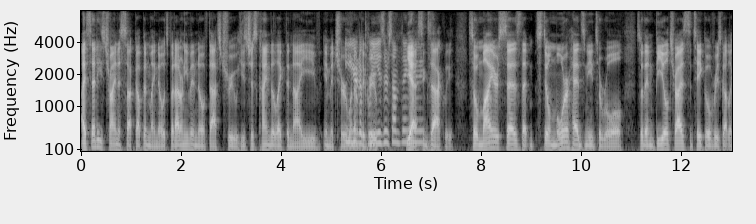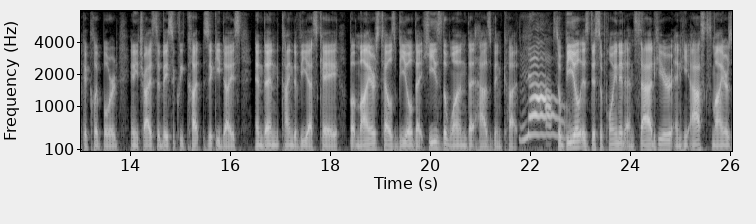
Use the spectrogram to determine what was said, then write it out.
I said he's trying to suck up in my notes, but I don't even know if that's true. He's just kind of like the naive, immature one of the group. or something. Yes, maybe? exactly. So Myers says that still more heads need to roll. So then Beale tries to take over. He's got like a clipboard and he tries to basically cut Zicky Dice and then kind of VSK. But Myers tells Beale that he's the one that has been cut. No. So Beale is disappointed and sad here, and he asks Myers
